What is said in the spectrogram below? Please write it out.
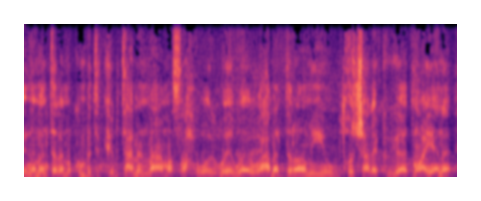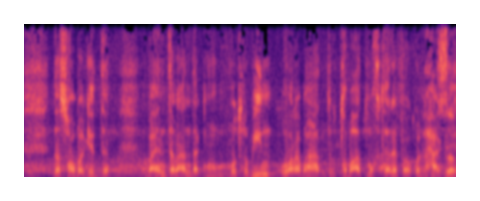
إنما أنت لما تكون بتتعامل مع مسرح وعمل درامي وبتخش على cue هات معينة ده صعوبة جدا. وبعدين أنت بقى عندك مطربين ورا بعض بطبقات مختلفة وكل حاجة. بالظبط،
